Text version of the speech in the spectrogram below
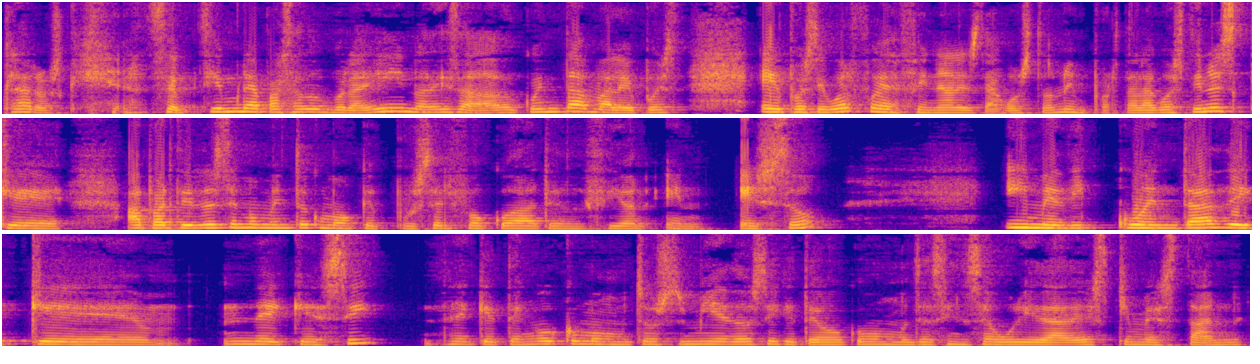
Claro, es que septiembre ha pasado por ahí, nadie se ha dado cuenta. Vale, pues, eh, pues igual fue a finales de agosto, no importa. La cuestión es que a partir de ese momento como que puse el foco de atención en eso y me di cuenta de que, de que sí, de que tengo como muchos miedos y que tengo como muchas inseguridades que me están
